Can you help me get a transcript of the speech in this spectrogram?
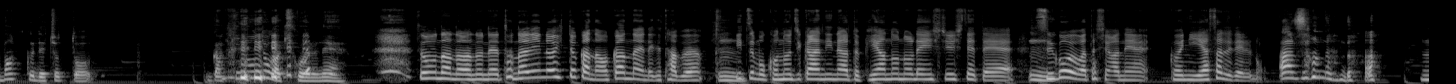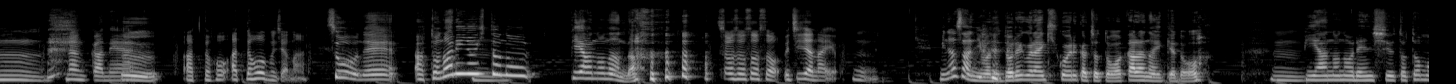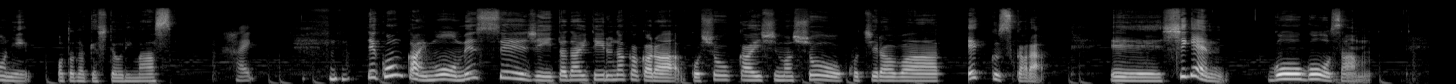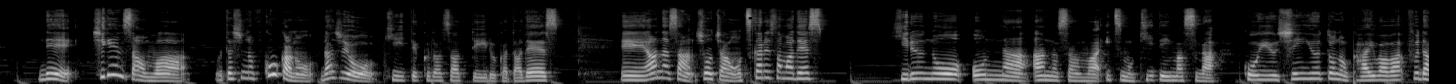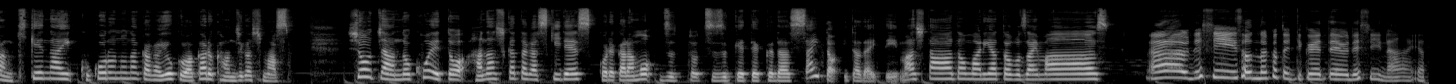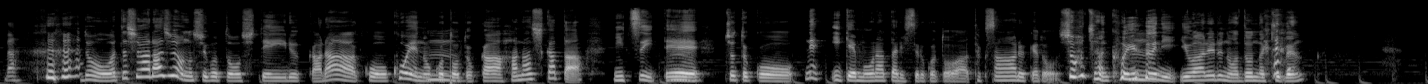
バックでちょっと楽器の音が聞こえるね、そうなの。あのね隣の人かな？わかんないんだけど多分、うん。いつもこの時間になるとピアノの練習してて、うん。すごい私はねこれに癒されてるの。あそうなんだ。うん。なんかね、うん。アットホアットホームじゃない？そうね。あ、隣の人のピアノなんだ。そうそうそうそう。うちじゃないよ。うん、皆さんにはね、どれぐらい聞こえるかちょっとわからないけど、うん、ピアノの練習とともにお届けしております。はい で、今回もメッセージいただいている中からご紹介しましょう。こちらは X から、えー、資源55さん。で、資源さんは私の福岡のラジオを聞いてくださっている方です。えー、アンナさん、翔ちゃんお疲れ様です。昼の女、アンナさんはいつも聞いていますが、こういう親友との会話は普段聞けない心の中がよくわかる感じがします。翔ちゃんの声と話し方が好きです。これからもずっと続けてくださいといただいていました。どうもありがとうございます。あー嬉しいそんなこと言ってくれて嬉しいなやった どう？私はラジオの仕事をしているから、こう、声のこととか話し方について、ちょっとこう、ね、意見もらったりすることはたくさんあるけど、翔ちゃんこういうふうに言われるのはどんな気分、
